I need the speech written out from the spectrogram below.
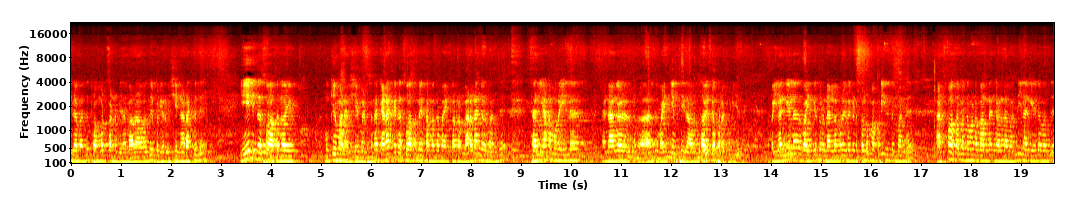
இதை வந்து ப்ரொமோட் பண்ண விதம் அதாவது இப்படி ஒரு விஷயம் நடக்குது ஏன் இந்த சுவாச நோய் முக்கியமான விஷயம்னு சொன்னால் கணக்கு சுவாசனை சம்மந்தமாக சம்பந்தமாக ஏற்படுற மரணங்கள் வந்து சரியான முறையில் நாங்கள் அதுக்கு வைத்தியம் செய்தாலும் தவிர்க்கப்படக்கூடியது. அப்போ இலங்கையில் வைத்தியத்தோட நல்ல முறை இருக்குன்னு சொல்கிறோம் அப்படி இருந்தும் வந்து அஸ்மா சம்பந்தமான மரணங்களில் வந்து இலங்கையில் வந்து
